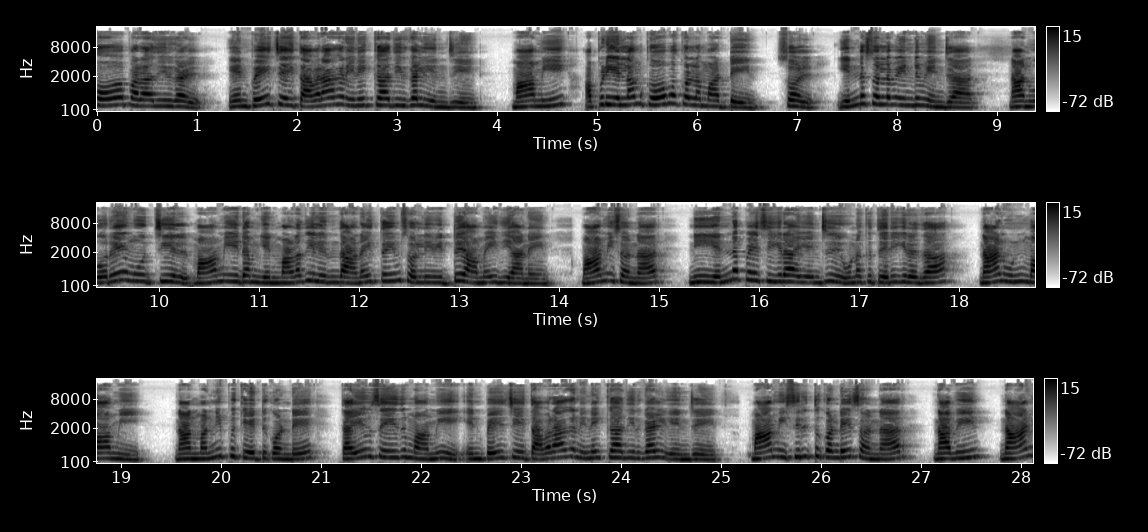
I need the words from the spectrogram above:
கோவப்படாதீர்கள். என் பேச்சை தவறாக நினைக்காதீர்கள் என்றேன். மாமி அப்படியெல்லாம் கோபம் கொள்ள மாட்டேன். சொல் என்ன சொல்ல வேண்டும் என்றார். நான் ஒரே மூச்சில் மாமியிடம் என் மனதில் இருந்த அனைத்தையும் சொல்லிவிட்டு அமைதியானேன். மாமி சொன்னார் நீ என்ன பேசுகிறாய் என்று உனக்கு தெரிகிறதா? நான் உன் மாமி. நான் மன்னிப்பு கேட்டுக்கொண்டே தயவு செய்து மாமி என் பேச்சை தவறாக நினைக்காதீர்கள் என்றேன். மாமி சிரித்துக்கொண்டே சொன்னார் நவீன் நான்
